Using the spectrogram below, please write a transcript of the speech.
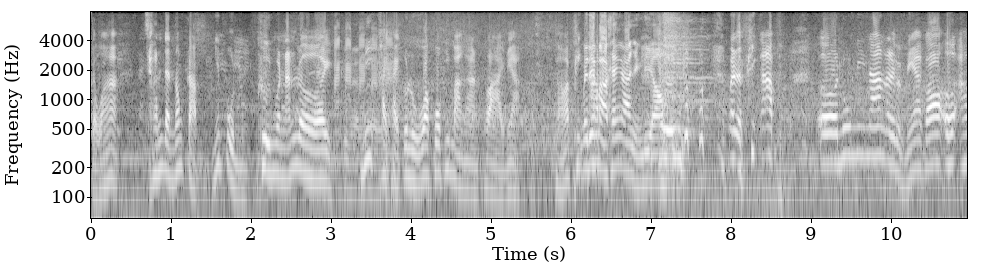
แต่ว่า ฉันดันต้องกลับญี่ปุ่นคืนวันนั้นเลย นี่ใครๆก็รู้ว่าพวกที่มางานพลายเนี่ยสามารถพิกไม่ได้มาแค่งานอย่างเดียวมันจะพิกอัพเออนู่นนี่นั่นอะไรแบบเนี้ยก็เออเอา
